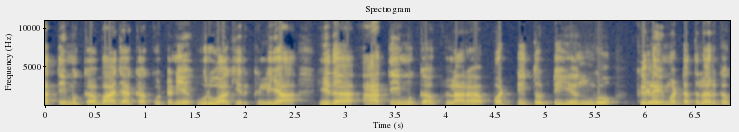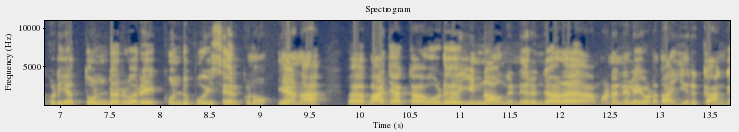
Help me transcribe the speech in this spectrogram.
அதிமுக பாஜக கூட்டணி உருவாகி இருக்கு இல்லையா? இதை அதிமுகக்குள்ளார பட்டி தொட்டி எங்கும் கிளை மட்டத்தில் இருக்கக்கூடிய தொண்டர் வரை கொண்டு போய் சேர்க்கணும். ஏன்னா பாஜகவோடு இன்னும் அவங்க நெருங்காத மனநிலையோட தான் இருக்காங்க.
